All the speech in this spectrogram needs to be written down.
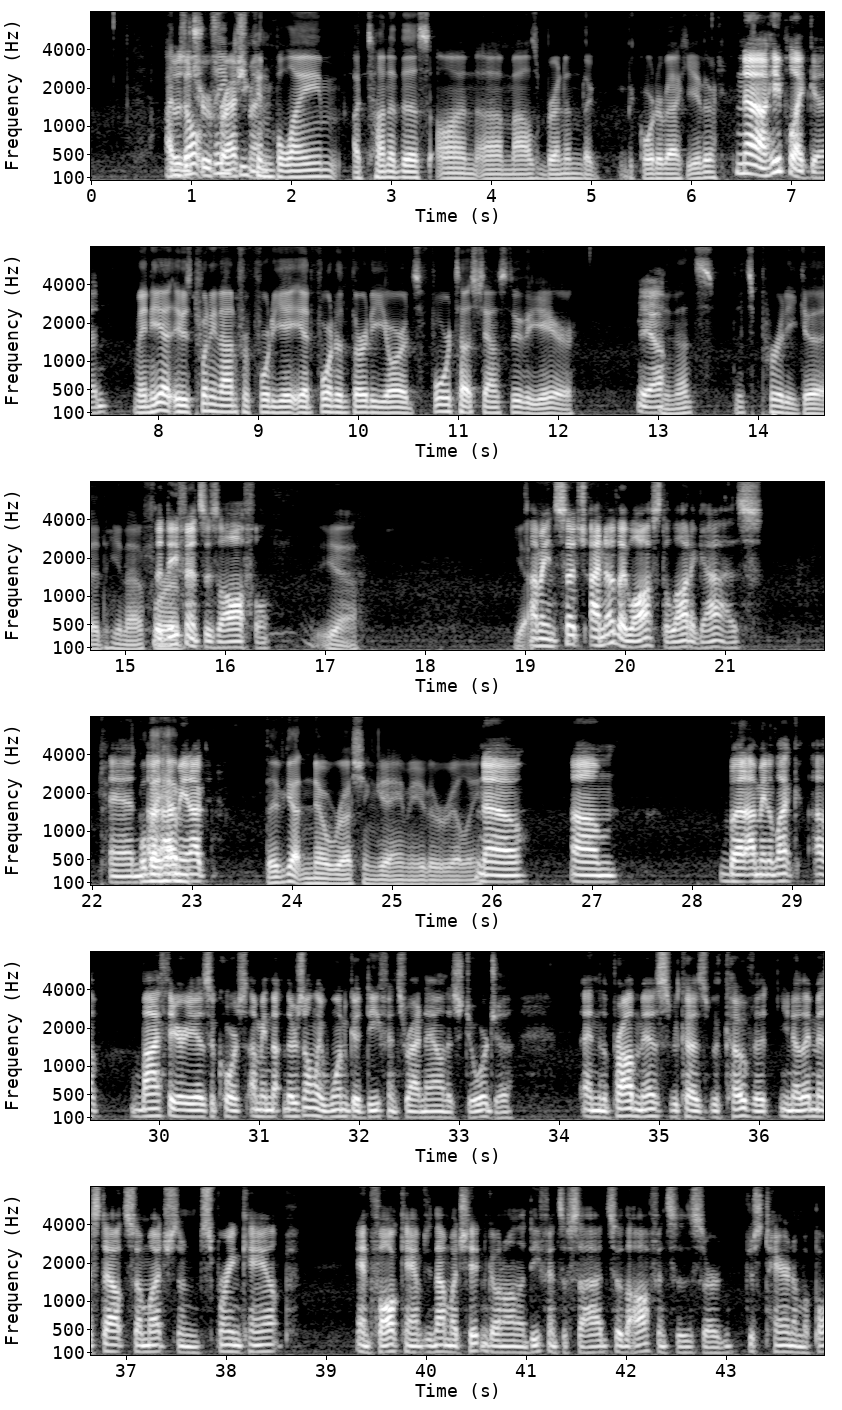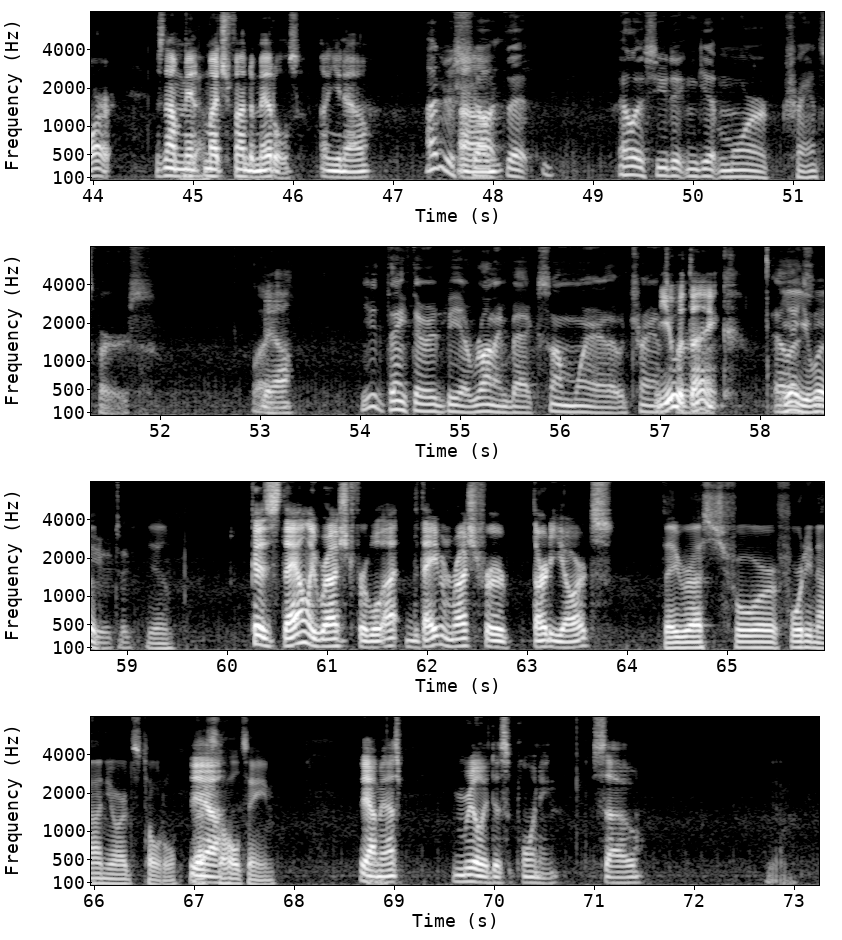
I was a don't true think you can blame a ton of this on uh, Myles Brennan, the the quarterback, either. No, he played good. I mean, he had, he was 29 for 48. He had 430 yards, four touchdowns through the air. Yeah. I mean, that's that's pretty good, you know. For The a- defense is awful. yeah. Yeah. I mean, such. I know they lost a lot of guys, and Well, they I, I mean, I They've got no rushing game either, really. no, um, but I mean, like uh, my theory is, of course, I mean, there's only one good defense right now, and it's Georgia, and the problem is because with COVID, you know, they missed out so much in spring camp and fall camp. There's not much hitting going on on the defensive side, so the offenses are just tearing them apart. There's not Yeah. much fundamentals, uh, you know. I'm just Um, shocked that LSU didn't get more transfers. Like, yeah, You'd think there would be a running back somewhere that would transfer. you would think. LSU Yeah, you would. To, Yeah. Because they only rushed for what? Uh, did they even rush for thirty yards? They rushed for 49 yards total. That's Yeah. the whole team. Yeah, I mean that's really disappointing. So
